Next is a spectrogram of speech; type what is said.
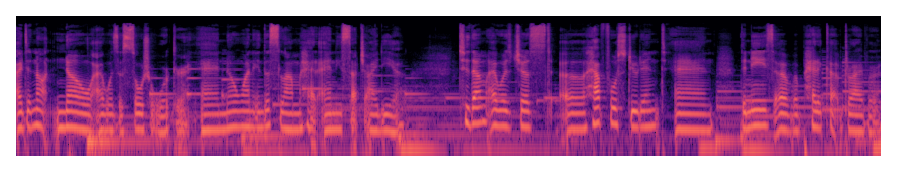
I did not know I was a social worker, and no one in the slum had any such idea. To them, I was just a helpful student and the needs of a pedicab driver,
